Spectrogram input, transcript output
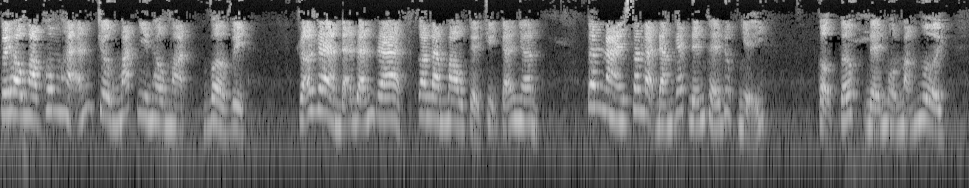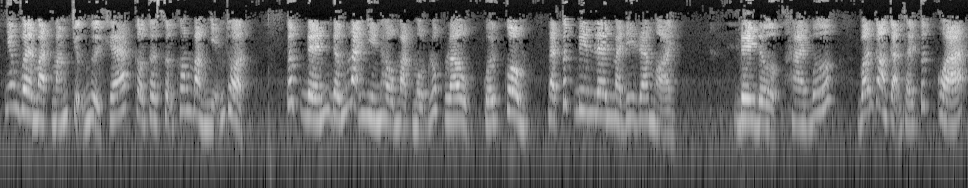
Tùy hồng ngọc hung hãn, trừng mắt nhìn hồng mặt vờ vịt. Rõ ràng đã đoán ra còn làm màu kể chuyện cá nhân. Tên này sao lại đáng ghét đến thế được nhỉ? Cậu tức đến muốn mắng người, nhưng về mặt mắng chửi người khác, cậu thật sự không bằng nhiễm thuật. Tức đến đứng lại nhìn hầu mặt một lúc lâu, cuối cùng lại tức điên lên mà đi ra ngoài. Đi được hai bước, vẫn còn cảm thấy tức quá,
